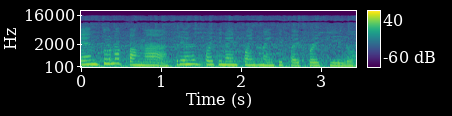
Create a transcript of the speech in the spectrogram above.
And tuna pa nga, 349.95 per kilo.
